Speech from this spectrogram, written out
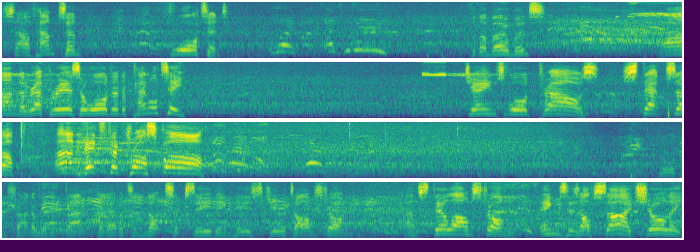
Southampton thwarted for the moment. And the referee has awarded a penalty. James Ward-Prowse steps up and hits the crossbar. Gordon trying to win it back, but Everton not succeeding. Here's Stuart Armstrong, and still Armstrong. Ings is offside, surely.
